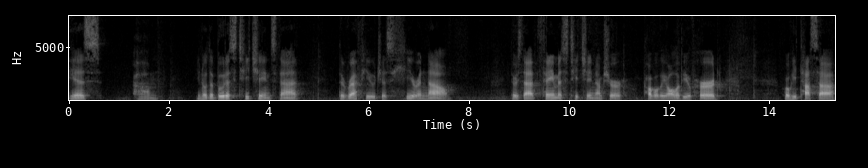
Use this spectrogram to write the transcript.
is, um, you know, the Buddhist teachings that the refuge is here and now. There's that famous teaching, I'm sure probably all of you have heard, Rohitassa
